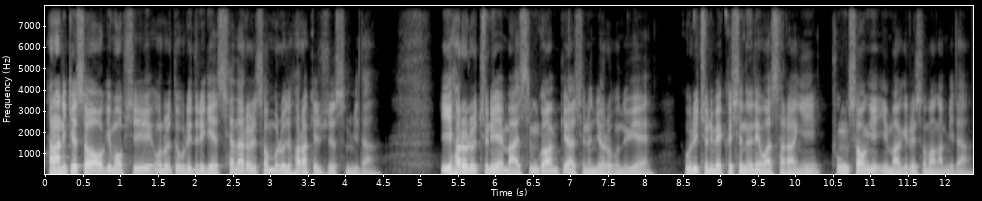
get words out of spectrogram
하나님께서 어김없이 오늘도 우리들에게 새날을 선물로 허락해 주셨습니다. 이 하루를 주님의 말씀과 함께 하시는 여러분 위에 우리 주님의 크신 은혜와 사랑이 풍성히 임하기를 소망합니다.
